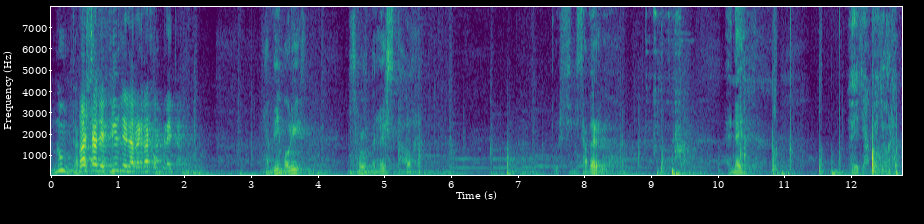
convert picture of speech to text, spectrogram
Nunca. Vas a decirle la verdad completa. Y a mí morir solo me resta ahora. Pues sin saberlo, en él, ella me llora.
